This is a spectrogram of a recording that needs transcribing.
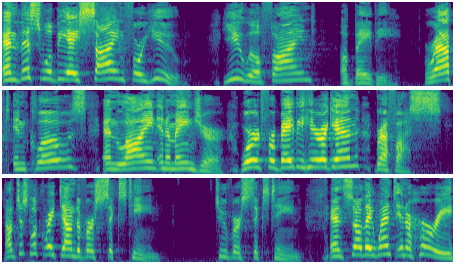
And this will be a sign for you. You will find a baby wrapped in clothes and lying in a manger. Word for baby here again, brephos. Now just look right down to verse 16. 2 verse 16. And so they went in a hurry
